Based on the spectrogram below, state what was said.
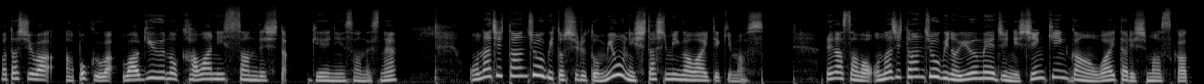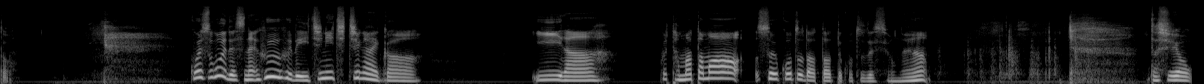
私はあ僕は和牛の川西さんでした。芸人さんですね。同じ誕生日と知ると妙に親しみが湧いてきます。レナさんは同じ誕生日の有名人に親近感を湧いたりしますかと。これすごいですね。夫婦で1日違いか。いいな。これたまたまそういうことだったってことですよね。私本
